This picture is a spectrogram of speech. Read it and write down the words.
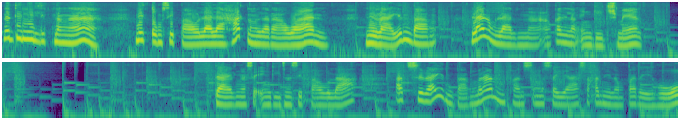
na dinilit na nga nitong si Paula lahat ng larawan ni Ryan Bang lalong lalo na ang kanilang engagement. Dahil nga sa engagement si Paula at si Ryan Bang, maraming fans ang masaya sa kanilang pareho.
